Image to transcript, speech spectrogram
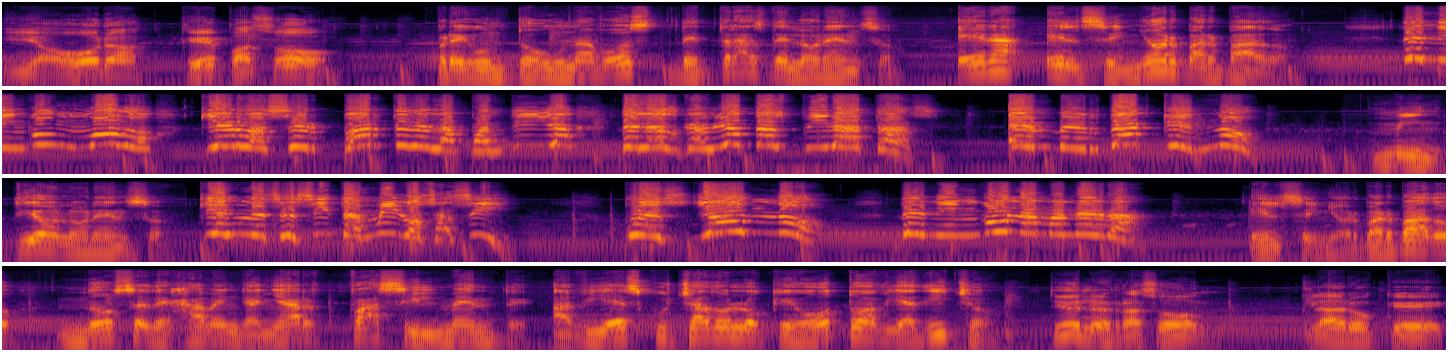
¿Y ahora qué pasó? Preguntó una voz detrás de Lorenzo. Era el señor Barbado. De ningún modo quiero hacer parte de la pandilla de las gaviotas piratas. En verdad que no. Mintió Lorenzo. ¿Quién necesita amigos así? Pues yo no. De ninguna manera. El señor Barbado no se dejaba engañar fácilmente. Había escuchado lo que Otto había dicho. Tienes razón. Claro que,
